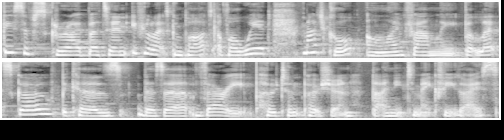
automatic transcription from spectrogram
the subscribe button if you'd like to become part of our weird, magical online family. But let's go because there's a very potent potion that I need to make for you guys.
